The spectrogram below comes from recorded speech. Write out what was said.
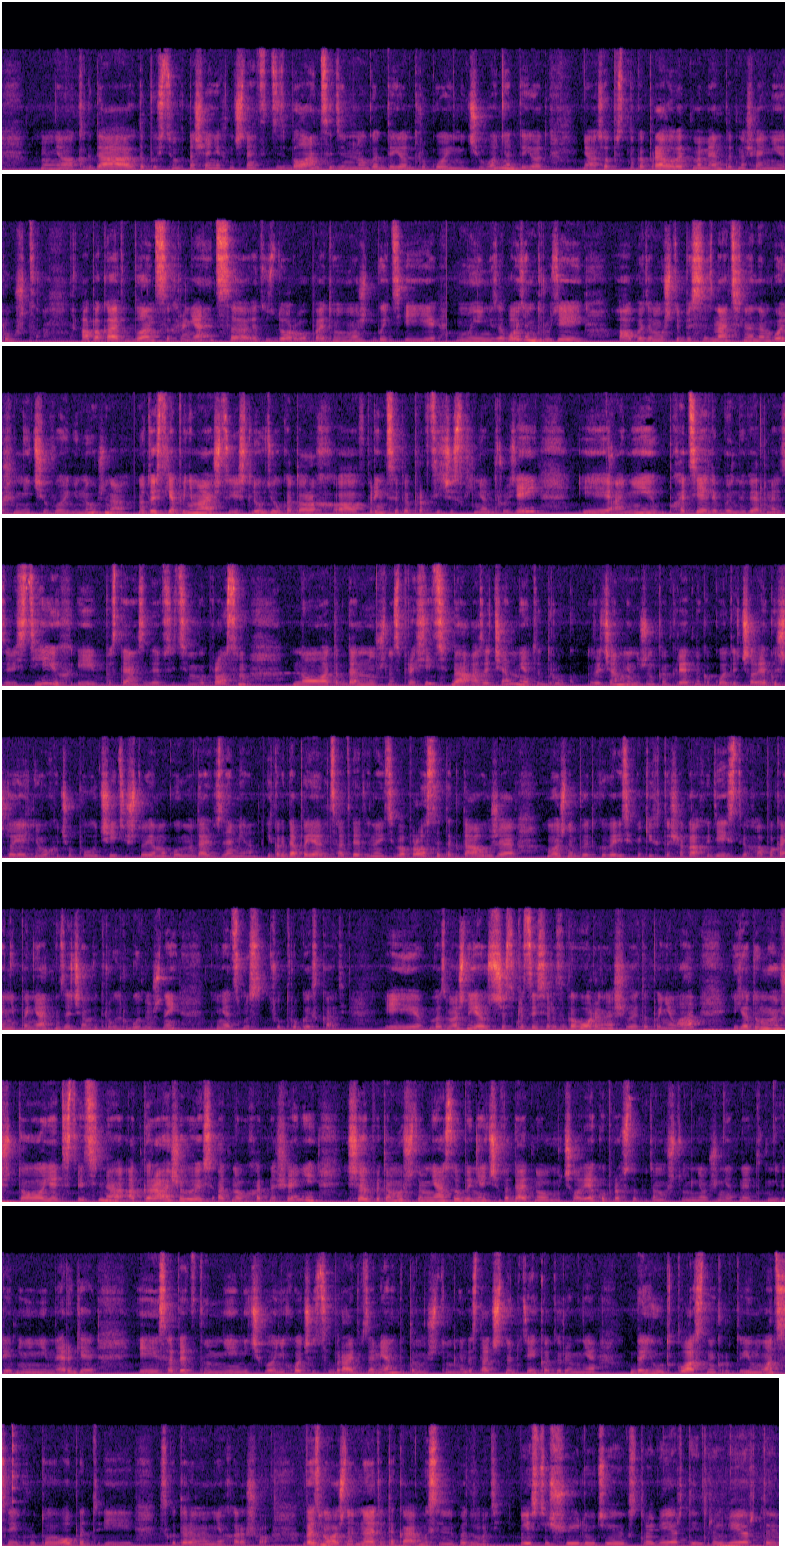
когда, допустим, в отношениях начинается дисбаланс, один много отдает, другой ничего не отдает, а, собственно, как правило, в этот момент отношения рушатся. А пока этот баланс сохраняется, это здорово. Поэтому, может быть, и мы не заводим друзей, а, потому что бессознательно нам больше ничего и не нужно. Ну, то есть я понимаю, что есть люди, у которых, а, в принципе, практически нет друзей, и они хотели бы, наверное, завести их и постоянно задаются этим вопросом, но тогда нужно спросить себя, а зачем мне этот друг? Зачем мне нужен конкретно какой-то человек, и что я от него хочу получить, и что я могу ему дать взамен? И когда появятся ответы на эти вопросы, тогда уже можно будет говорить о каких-то шагах и действиях, а пока непонятно, зачем вы друг другу нужны, то нет смысла друг друга искать. И, возможно, я сейчас в процессе разговора нашего это поняла. И я думаю, что я действительно отгораживаюсь от новых отношений еще и потому, что мне особо нечего дать новому человеку, просто потому что у меня уже нет на это ни времени, ни энергии. И, соответственно, мне ничего не хочется брать взамен, потому что у меня достаточно людей, которые мне дают классные, крутые эмоции, крутой опыт, и с которыми мне хорошо. Возможно, но это такая мысль подумать. Есть еще и люди экстраверты, интроверты,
